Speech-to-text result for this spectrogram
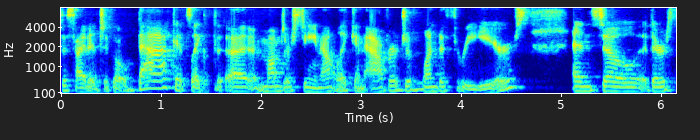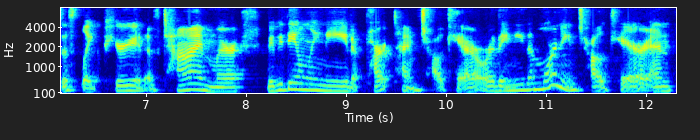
decided to go back. It's like the, uh, moms are staying out like an average of one to three years. And so there's this like period of time where maybe they only need a part-time childcare or they need a morning childcare. And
